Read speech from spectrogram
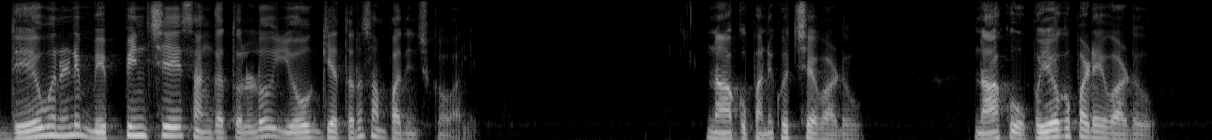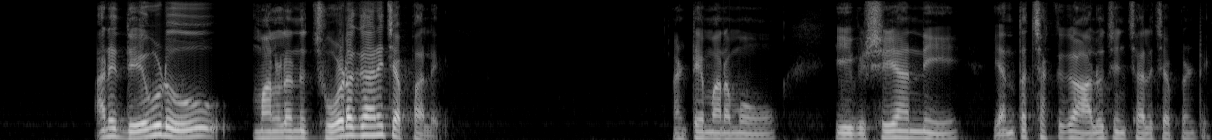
దేవునిని మెప్పించే సంగతులలో యోగ్యతను సంపాదించుకోవాలి. నాకు పనికొచ్చేవాడు నాకు ఉపయోగపడేవాడు అని దేవుడు మనలను చూడగానే చెప్పాలి. అంటే మనము ఈ విషయాన్ని ఎంత చక్కగా ఆలోచించాలి చెప్పండి?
